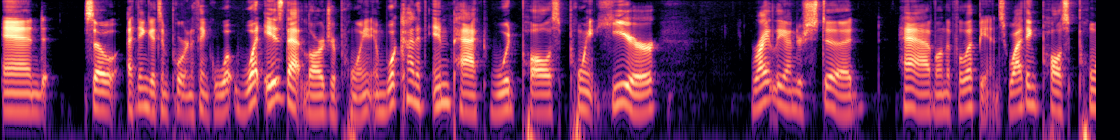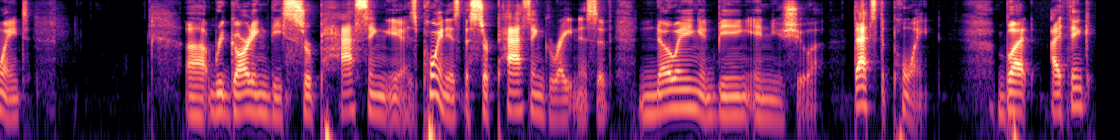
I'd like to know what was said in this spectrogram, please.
And so I think it's important to think what what is that larger point and what kind of impact would Paul's point here, rightly understood, have on the Philippians? Well, I think Paul's point uh, regarding the surpassing, his point is the surpassing greatness of knowing and being in Yeshua. That's the point. But I think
